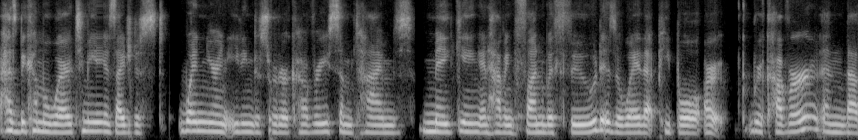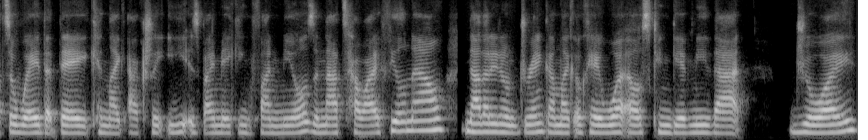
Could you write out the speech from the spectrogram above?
has become aware to me is I just, when you're in eating disorder recovery, sometimes making and having fun with food is a way that people are recover. And that's a way that they can like actually eat is by making fun meals. And that's how I feel now. Now that I don't drink, I'm like, okay, what else can give me that joy?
